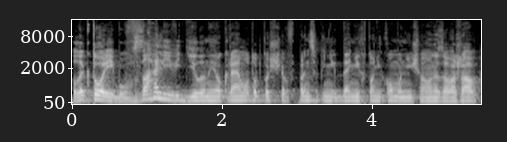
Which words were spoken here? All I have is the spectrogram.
Лекторій був взагалі відділений окремо, тобто ще, в принципі, ніде ніхто нікому нічого не заважав.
